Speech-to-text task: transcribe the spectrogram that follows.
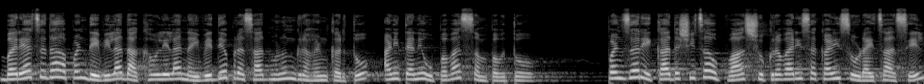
बऱ्याचदा आपण देवीला दाखवलेला नैवेद्य प्रसाद म्हणून ग्रहण करतो आणि त्याने उपवास संपवतो. पण जर एकादशीचा उपवास शुक्रवारी सकाळी सोडायचा असेल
